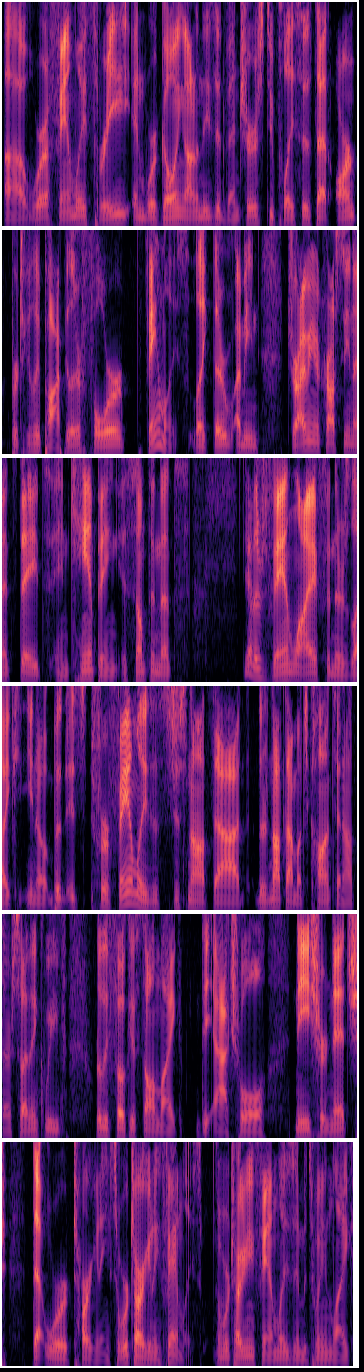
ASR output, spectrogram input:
uh, we're a family of three and we're going on these adventures to places that aren't particularly popular for families like they're i mean driving across the united states and camping is something that's yeah, there's van life and there's like, you know, but it's for families, it's just not that there's not that much content out there. So I think we've really focused on like the actual niche or niche that we're targeting. So we're targeting families and we're targeting families in between like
